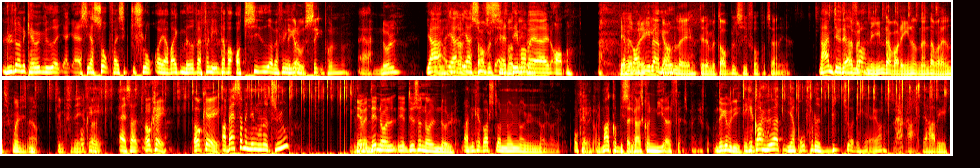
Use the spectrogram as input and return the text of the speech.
lytterne kan jo ikke vide, at jeg, jeg, altså, jeg så faktisk ikke, du slog, og jeg var ikke med, hvad for en, der var årtiet, og hvad for en, Det kan der... du se på den. Ja. 0. Jeg, jeg, jeg, jeg synes, at det må være en ommer. Det havde godt man ikke i med. gamle dage. Det der med dobbeltcifret på terninger. Nej, men det er Der jo havde derfor. man den ene, der var det ene, og den anden, der var det andet. Så skulle man ligesom definere Okay, først. altså... Okay. Okay. Og hvad så med 1920? Jamen, det er, 0, det er så 0, 0. Nå, den kan godt slå 0, 0, 0, 0. Okay, det det er meget Så det er kompliceret. faktisk kun 99, man kan slå. Men det kan vi lige. Det kan godt høre, at vi har brug for noget video af det her, ikke? Nej, det har vi ikke.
